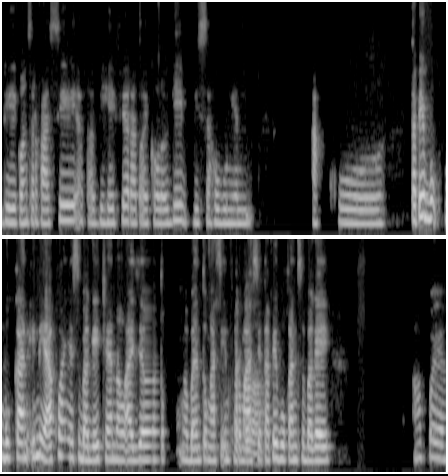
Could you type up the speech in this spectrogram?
di konservasi atau behavior atau ekologi bisa hubungin aku tapi bu bukan ini ya aku hanya sebagai channel aja untuk ngebantu ngasih informasi Betul. tapi bukan sebagai apa ya?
